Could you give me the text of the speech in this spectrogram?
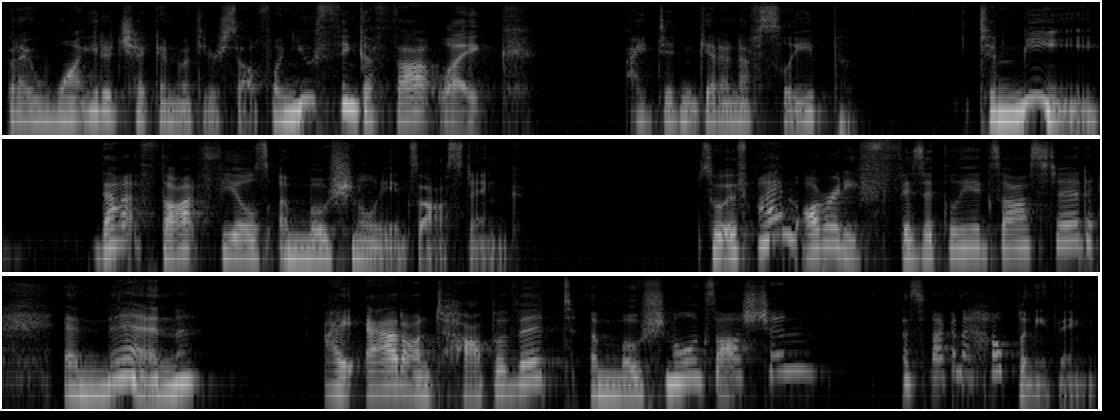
But I want you to check in with yourself. When you think a thought like, I didn't get enough sleep, to me, that thought feels emotionally exhausting. So if I'm already physically exhausted and then I add on top of it emotional exhaustion, that's not going to help anything.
